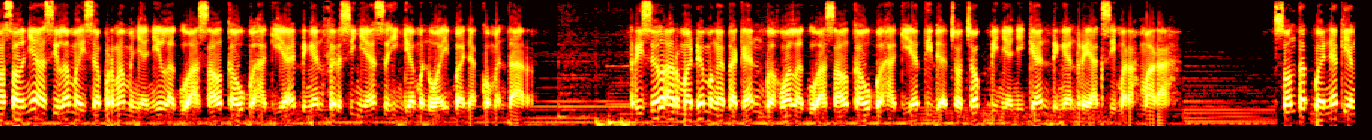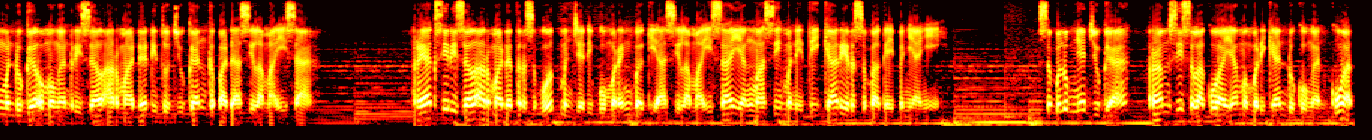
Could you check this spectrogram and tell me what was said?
Pasalnya Asila Maisa pernah menyanyi lagu asal Kau Bahagia dengan versinya sehingga menuai banyak komentar. Rizal Armada mengatakan bahwa lagu asal Kau Bahagia tidak cocok dinyanyikan dengan reaksi marah-marah. Sontak banyak yang menduga omongan Rizal Armada ditujukan kepada Asila Maisa. Reaksi Rizal Armada tersebut menjadi bumerang bagi Asila Maisa yang masih meniti karir sebagai penyanyi. Sebelumnya juga, Ramzi selaku ayah memberikan dukungan kuat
